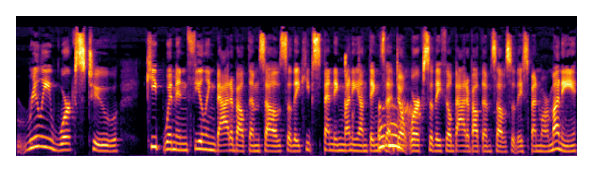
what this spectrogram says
really works to keep women feeling bad about themselves so they keep spending money on things that don't ah. work so they feel bad about themselves so they spend more money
